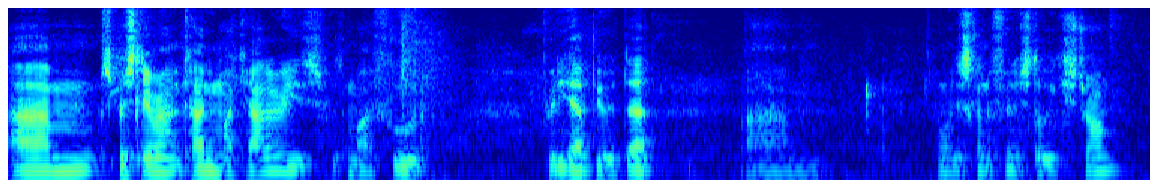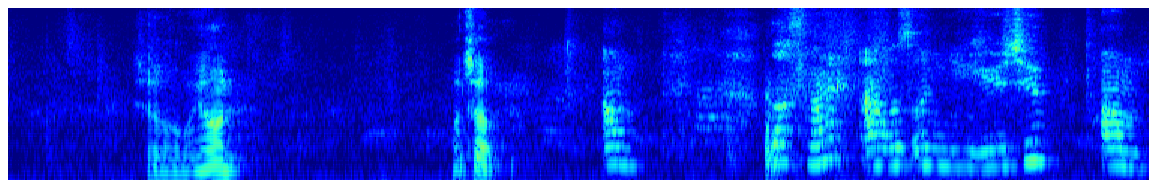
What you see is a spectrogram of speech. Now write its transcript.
um, especially around counting my calories with my food. Pretty happy with that. Um, and we're just gonna finish the week strong. So we on. What's up? Um, last night I was on YouTube, um,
